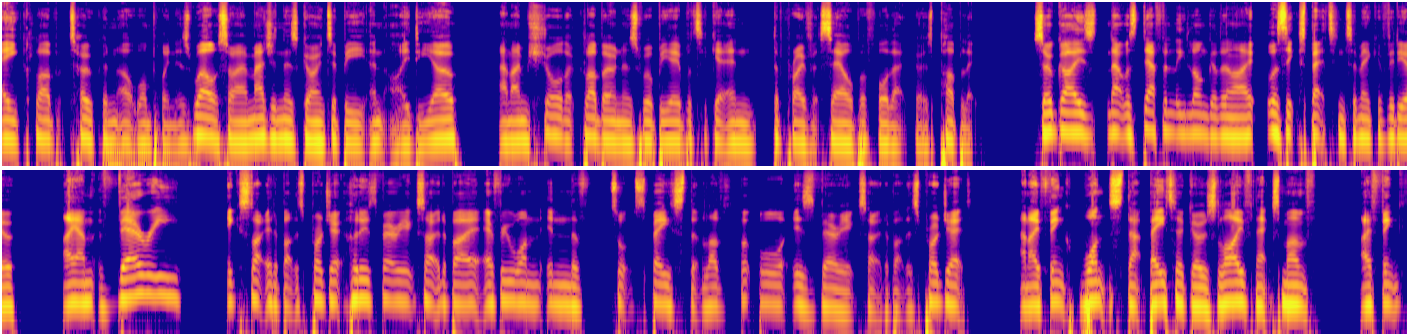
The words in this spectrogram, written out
a club token at one point as well. So I imagine there's going to be an IDO, and I'm sure that club owners will be able to get in the private sale before that goes public. So guys, that was definitely longer than I was expecting to make a video. I am very excited about this project. Hood is very excited about it. Everyone in the sort of space that loves football is very excited about this project. And I think once that beta goes live next month, I think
